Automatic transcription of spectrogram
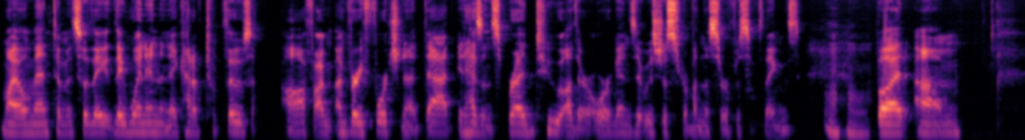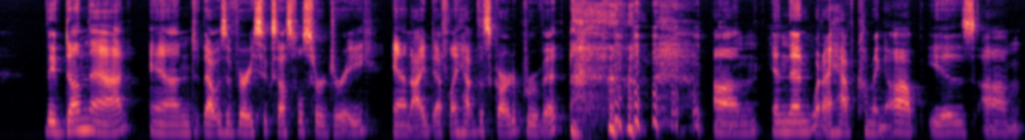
my omentum, and so they they went in and they kind of took those off. I'm, I'm very fortunate that it hasn't spread to other organs. It was just sort of on the surface of things. Mm-hmm. But um, they've done that, and that was a very successful surgery. And I definitely have the scar to prove it. um, and then what I have coming up is um,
